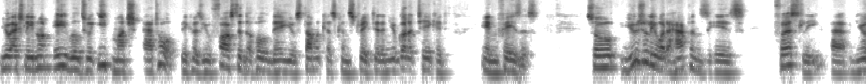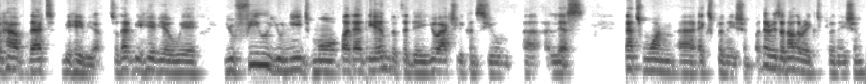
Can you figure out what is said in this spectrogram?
you're actually not able to eat much at all because you fasted the whole day, your stomach has constricted, and you've got to take it in phases. So usually what happens is, firstly, uh, you have that behavior. So that behavior where you feel you need more, but at the end of the day, you actually consume uh, less. That's one uh, explanation. But there is another explanation,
